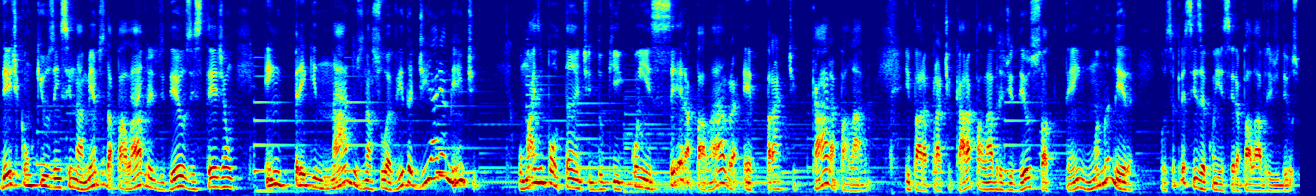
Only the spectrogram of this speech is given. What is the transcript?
Desde com que os ensinamentos da palavra de Deus estejam impregnados na sua vida diariamente. O mais importante do que conhecer a palavra é praticar a palavra. E para praticar a palavra de Deus só tem uma maneira. Você precisa conhecer a palavra de Deus.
